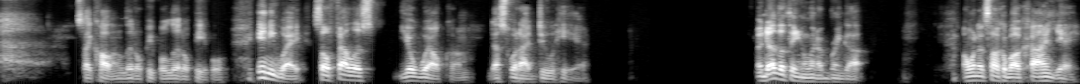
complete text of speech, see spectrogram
It's like calling little people little people. Anyway, so fellas, you're welcome. That's what I do here. Another thing I want to bring up, I want to talk about Kanye.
